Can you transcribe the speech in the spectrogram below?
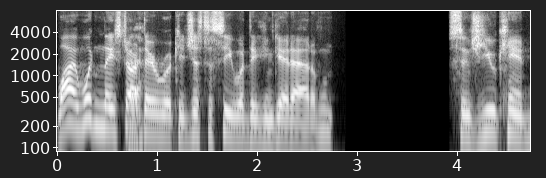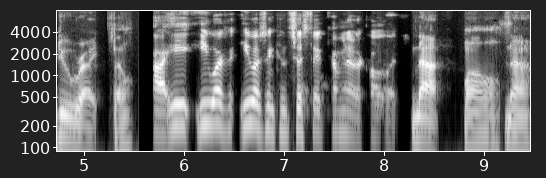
Why wouldn't they start Yeah. their rookie just to see what they can get out of him? Since you can't do right. So, Uh, he he wasn't he wasn't consistent coming out of college. Nah, well, nah.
